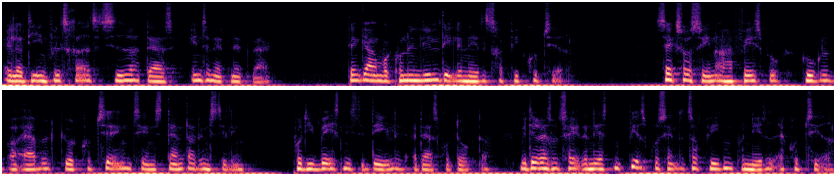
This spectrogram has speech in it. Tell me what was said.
eller de infiltrerede til tider deres internetnetværk. Dengang var kun en lille del af nettets trafik krypteret. Seks år senere har Facebook, Google og Apple gjort krypteringen til en standardindstilling på de væsentligste dele af deres produkter, med det resultat, at næsten 80% af trafikken på nettet er krypteret.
